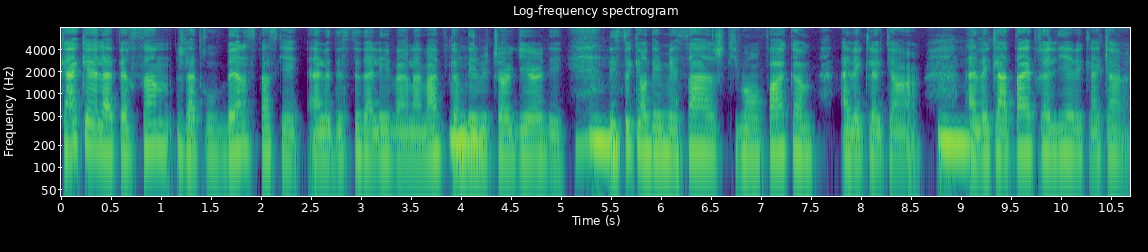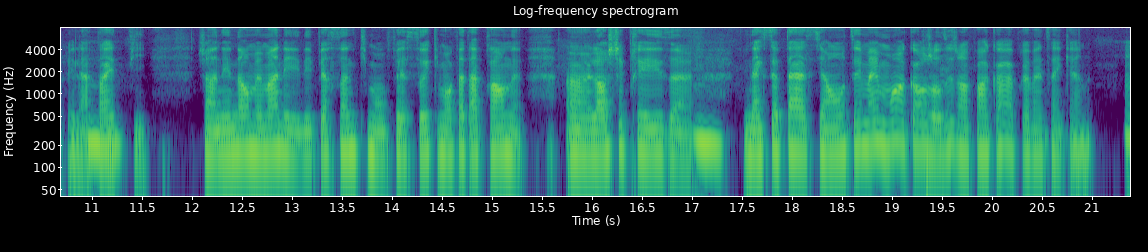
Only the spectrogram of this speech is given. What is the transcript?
quand que la personne, je la trouve belle, c'est parce qu'elle a décidé d'aller vers l'avant. Puis comme des Richard Gere, des, des ceux qui ont des messages qui vont faire comme avec le cœur, avec la tête reliée avec le cœur et la tête. Puis J'en ai énormément des, des personnes qui m'ont fait ça, qui m'ont fait apprendre un lâcher prise, un- une acceptation. Tu sais, même moi, encore aujourd'hui, j'en fais encore après 25 ans. là.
